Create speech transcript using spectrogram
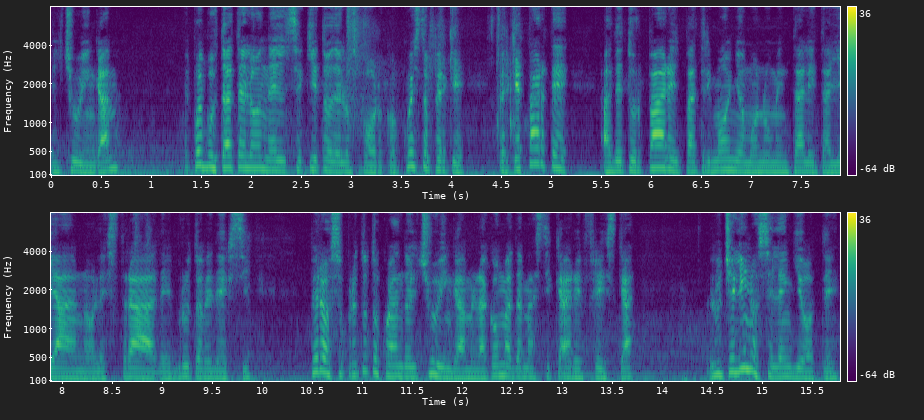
il chewing gum e poi buttatelo nel secchietto dello sporco. Questo perché? Perché parte a deturpare il patrimonio monumentale italiano le strade è brutto vedersi. Però soprattutto quando il chewing gum la gomma da masticare fresca l'uccellino se la inghiotte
